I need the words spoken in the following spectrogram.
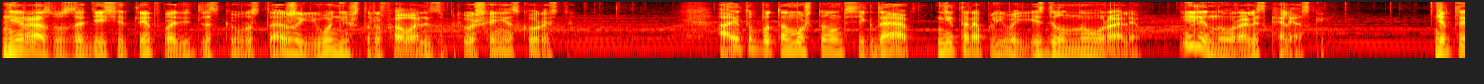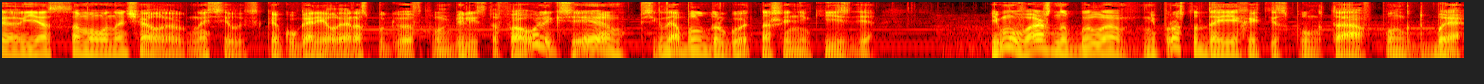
Ни разу за 10 лет водительского стажа его не штрафовали за превышение скорости. А это потому, что он всегда неторопливо ездил на Урале. Или на Урале с коляской. Это я с самого начала носилась, как угорелая, распугивая автомобилистов. А у Алексея всегда было другое отношение к езде. Ему важно было не просто доехать из пункта А в пункт Б.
